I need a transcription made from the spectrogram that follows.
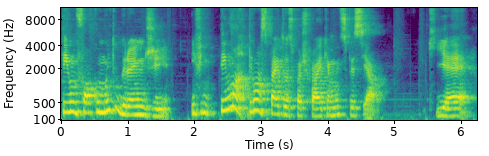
tem um foco muito grande. Enfim, tem, uma, tem um aspecto do Spotify que é muito especial, que é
